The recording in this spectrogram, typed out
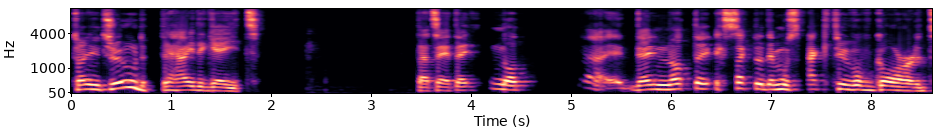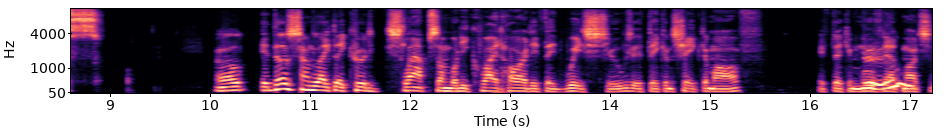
Try to intrude, they hide the gate. That's it. They not. Uh, they're not the, exactly the most active of guards. Well, it does sound like they could slap somebody quite hard if they'd wish to, if they can shake them off. If they can move that much.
